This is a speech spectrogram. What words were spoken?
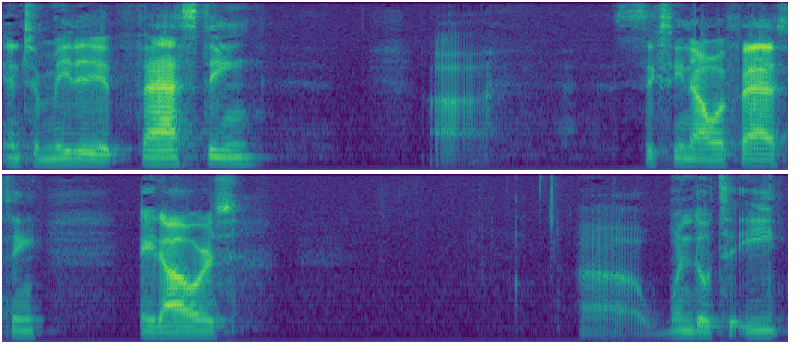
intermediate fasting, uh, 16 hour fasting, eight hours window to eat.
